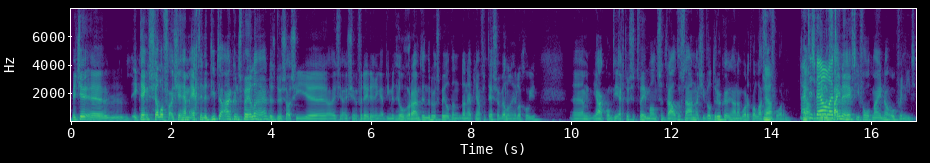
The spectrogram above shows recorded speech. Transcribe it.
weet je, eh, ik denk zelf als je hem echt in de diepte aan kunt spelen, hè, dus, dus als, hij, eh, als, je, als je een verdediging hebt die met heel veel ruimte in de rug speelt, dan, dan heb je aan Vertessen wel een hele goeie. Ehm, ja, komt hij echt tussen twee man centraal te staan als je wil drukken, ja, dan wordt het wel lastig Ja. voor hem. Maar Ja, het is Het wel fijne heeft hij volgens mij nou ook weer niet.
